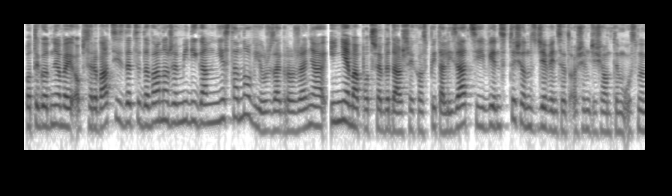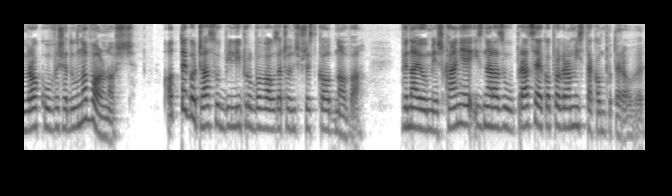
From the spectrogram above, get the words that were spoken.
Po tygodniowej obserwacji zdecydowano, że Milligan nie stanowi już zagrożenia i nie ma potrzeby dalszej hospitalizacji, więc w 1988 roku wyszedł na wolność. Od tego czasu Billy próbował zacząć wszystko od nowa. Wynajął mieszkanie i znalazł pracę jako programista komputerowy.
